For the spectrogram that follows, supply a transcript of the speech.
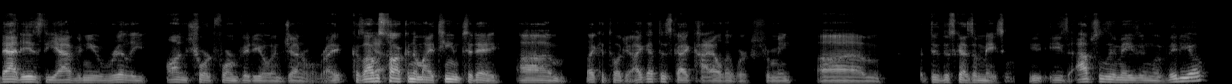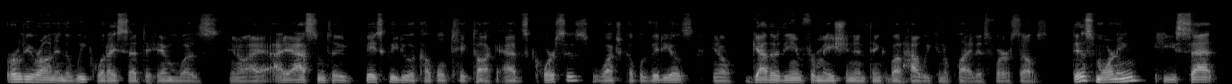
that is the avenue really on short form video in general, right? Because I was talking to my team today. Um, like I told you, I got this guy Kyle that works for me. Um, dude, this guy's amazing. He- he's absolutely amazing with video. Earlier on in the week, what I said to him was, you know, I, I asked him to basically do a couple TikTok ads courses, watch a couple videos, you know, gather the information and think about how we can apply this for ourselves. This morning, he sat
